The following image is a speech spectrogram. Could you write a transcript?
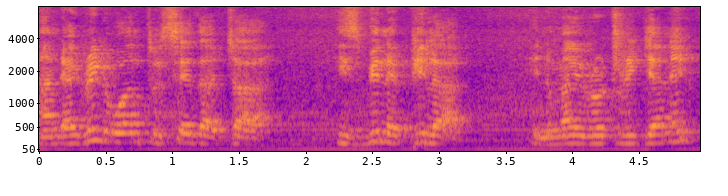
and I really want to say that uh, he's been a pillar in my Rotary journey.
